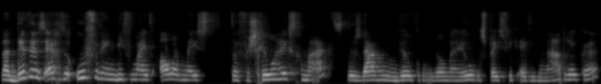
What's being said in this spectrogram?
nou, dit is echt de oefening die voor mij het allermeeste verschil heeft gemaakt. Dus daarom wil ik wil me heel specifiek even benadrukken.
